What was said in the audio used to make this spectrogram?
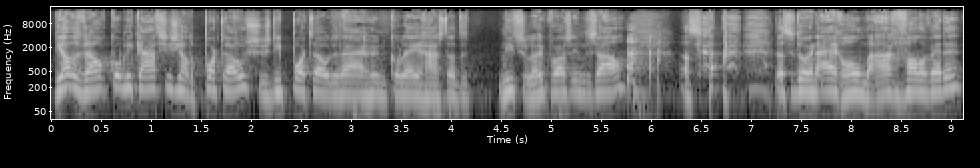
Die hadden wel communicaties, die hadden porto's. Dus die portoden naar hun collega's dat het niet zo leuk was in de zaal. dat, ze, dat ze door hun eigen honden aangevallen werden.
